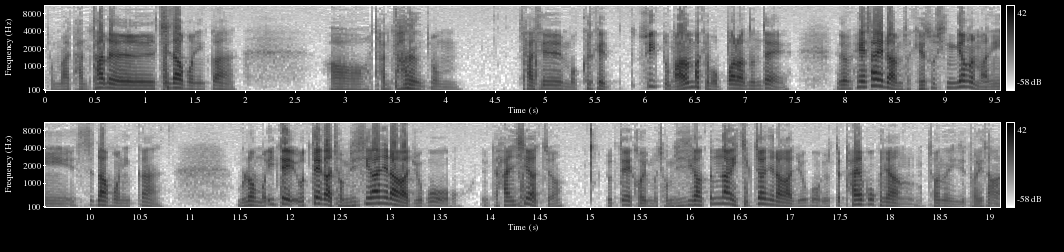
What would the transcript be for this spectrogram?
정말 단타를 치다 보니까 어, 단타는 좀 사실 뭐 그렇게 수익도 만 원밖에 못 벌었는데 회사 일을 하면서 계속 신경을 많이 쓰다 보니까 물론 뭐 이때 요때가 점심 시간이라 가지고 이때 1시였죠. 요때 거의 뭐 점심시간 끝나기 직전이라 가지고 요때 팔고 그냥 저는 이제 더 이상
